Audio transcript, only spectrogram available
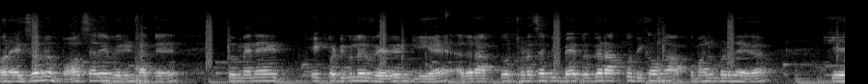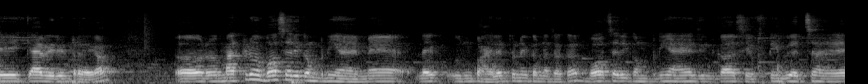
और एक्जोर में बहुत सारे वेरिएंट आते हैं तो मैंने एक पर्टिकुलर वेरिएंट लिया है। अगर आपको थोड़ा सा भी बैक अगर आपको दिखाऊँगा, आपको मालूम पड़ जाएगा कि क्या वेरिएंट रहेगा। और मार्केट में बहुत सारी कंपनियाँ हैं। मैं लाइक उनको हाईलाइट तो नहीं करना चाहता। बहुत सारी कंपनियाँ हैं जिनका सेफ्टी भी अच्छा है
